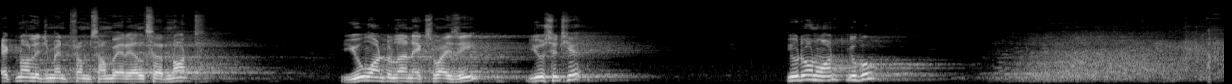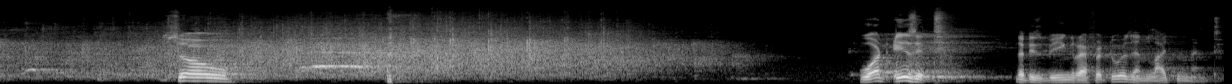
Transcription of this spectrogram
acknowledgement from somewhere else or not? You want to learn XYZ, you sit here. You don't want, you go. So, what is it that is being referred to as enlightenment?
